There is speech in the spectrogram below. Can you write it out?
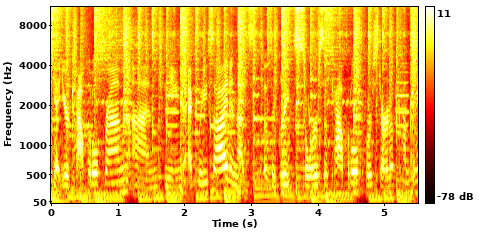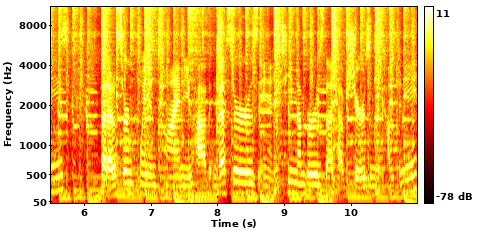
get your capital from, um, being the equity side, and that's, that's a great source of capital for startup companies. But at a certain point in time, you have investors and team members that have shares in the company,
